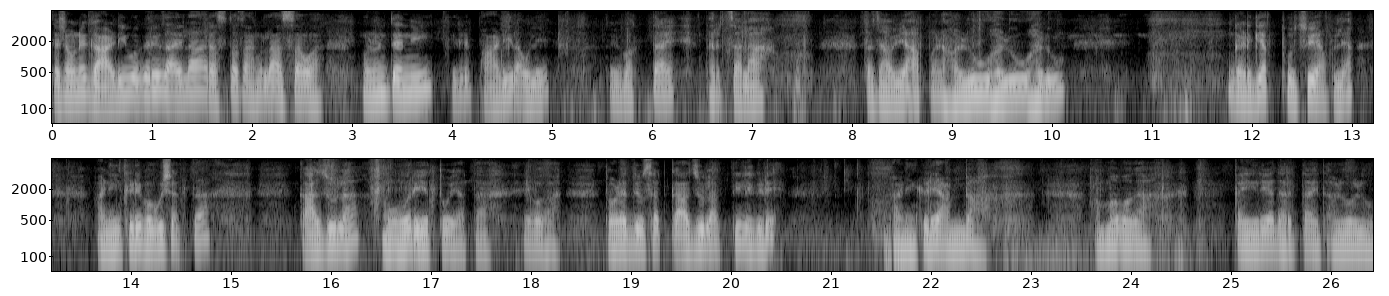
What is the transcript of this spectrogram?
त्याच्यामुळे गाडी वगैरे जायला रस्ता चांगला असावा म्हणून त्यांनी इकडे फाडी लावले. तुम्ही बघताय. तर चला तर जाऊया आपण. हळूहळू हळू गडग्यात पोचूया आपल्या. आणि इकडे बघू शकता काजूला मोहर येतो आहे आता. हे बघा थोड्याच दिवसात काजू लागतील इकडे. आणि इकडे आंबा. आंबा बघा कैऱ्या धरतायत हळूहळू.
